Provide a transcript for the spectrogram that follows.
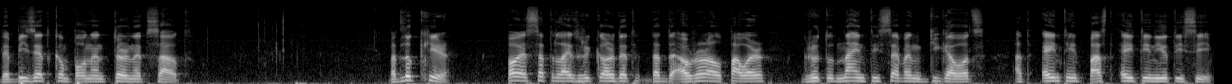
The BZ component turned south. But look here, POES satellites recorded that the auroral power grew to 97 gigawatts at 18 past 18 UTC,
